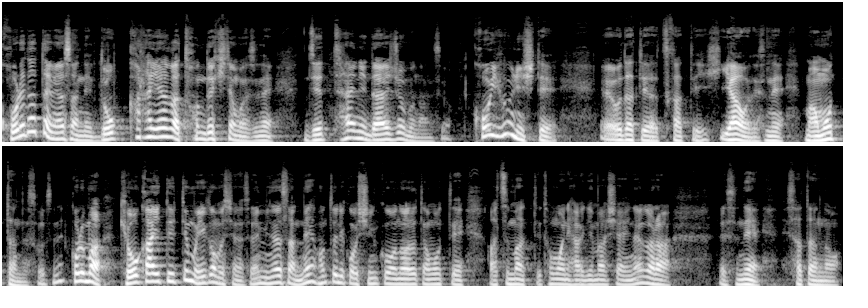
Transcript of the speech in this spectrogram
これだったら皆さんねどっから矢が飛んできてもですね絶対に大丈夫なんですよ。こういうふうにしておだてを使って矢をですね守ったんだそうですね。これまあ教会と言ってもいいかもしれないですね。皆さんね本当にこう信仰のおだてを持って集まって共に励まし合いながらですねサタンの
